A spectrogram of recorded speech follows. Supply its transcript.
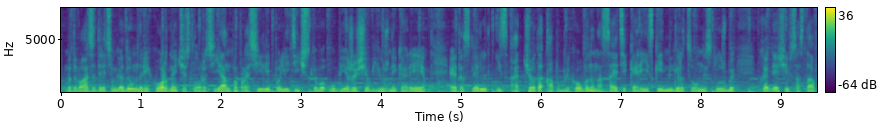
В 2023 году рекордное число россиян попросили политического убежища в Южной Корее. Это следует из отчета, опубликованного на сайте Корейской миграционной службы, входящей в состав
